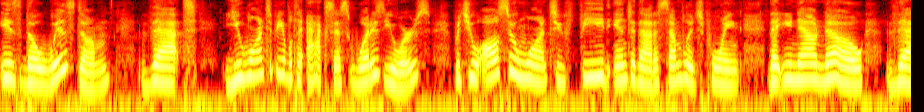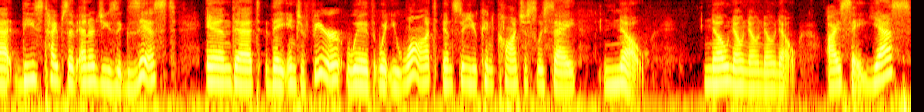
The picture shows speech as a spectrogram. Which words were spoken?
is the wisdom that you want to be able to access what is yours, but you also want to feed into that assemblage point that you now know that these types of energies exist and that they interfere with what you want. And so you can consciously say, no, no, no, no, no, no. I say yes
